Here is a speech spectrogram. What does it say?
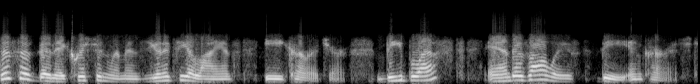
This has been a Christian Women's Unity Alliance Encourager. Be blessed, and as always, be encouraged.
